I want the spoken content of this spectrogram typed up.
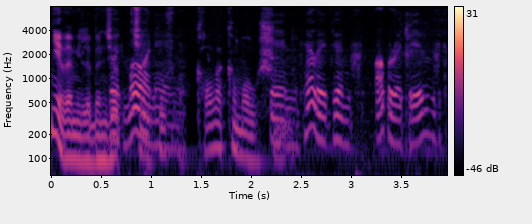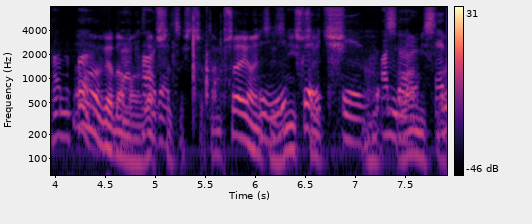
Nie wiem, ile będzie odcinków. Cola Commotion. No wiadomo, zawsze coś trzeba tam przejąć, coś P6 zniszczyć. is A, Salami slice.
